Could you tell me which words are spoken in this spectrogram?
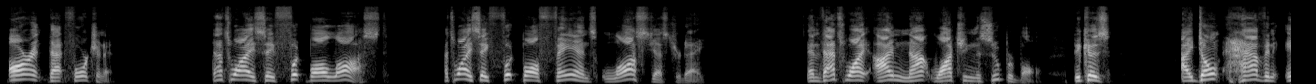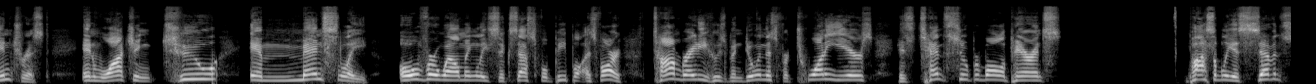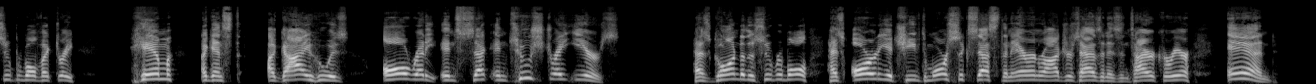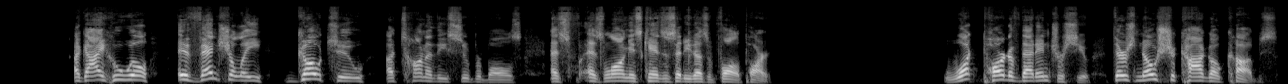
aren't that fortunate. That's why I say football lost. That's why I say football fans lost yesterday. And that's why I'm not watching the Super Bowl because I don't have an interest in watching two immensely overwhelmingly successful people as far as Tom Brady who's been doing this for 20 years, his 10th Super Bowl appearance, possibly his 7th Super Bowl victory, him against a guy who is already in sec in two straight years has gone to the Super Bowl, has already achieved more success than Aaron Rodgers has in his entire career, and a guy who will eventually go to a ton of these Super Bowls as as long as Kansas City doesn't fall apart. What part of that interests you? There's no Chicago Cubs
